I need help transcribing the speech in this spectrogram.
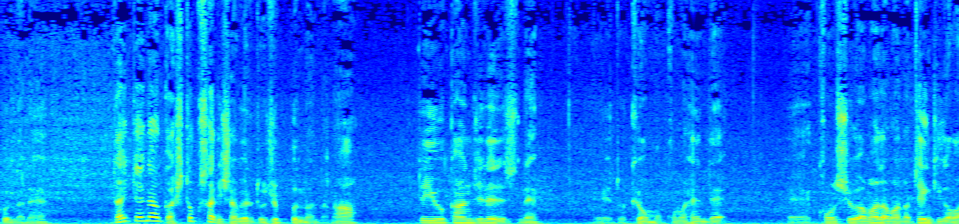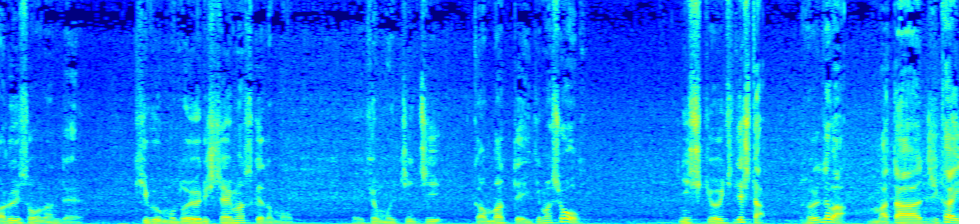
分だね。大体なんか一鎖喋ると10分なんだな。っていう感じでですね。えーと、今日もこの辺で、えー、今週はまだまだ天気が悪いそうなんで気分もどよりしちゃいますけども、えー、今日も一日頑張っていきましょう。西京一でした。それではまた次回。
